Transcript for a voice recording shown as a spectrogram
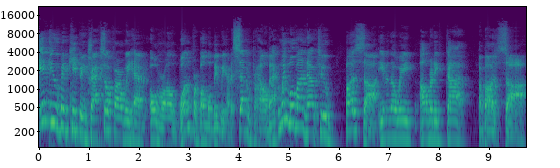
If you've been keeping track, so far we have an overall 1 for Bumblebee, we have a 7 for Howlback, and we move on now to Buzzsaw, even though we already got a Buzzsaw.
